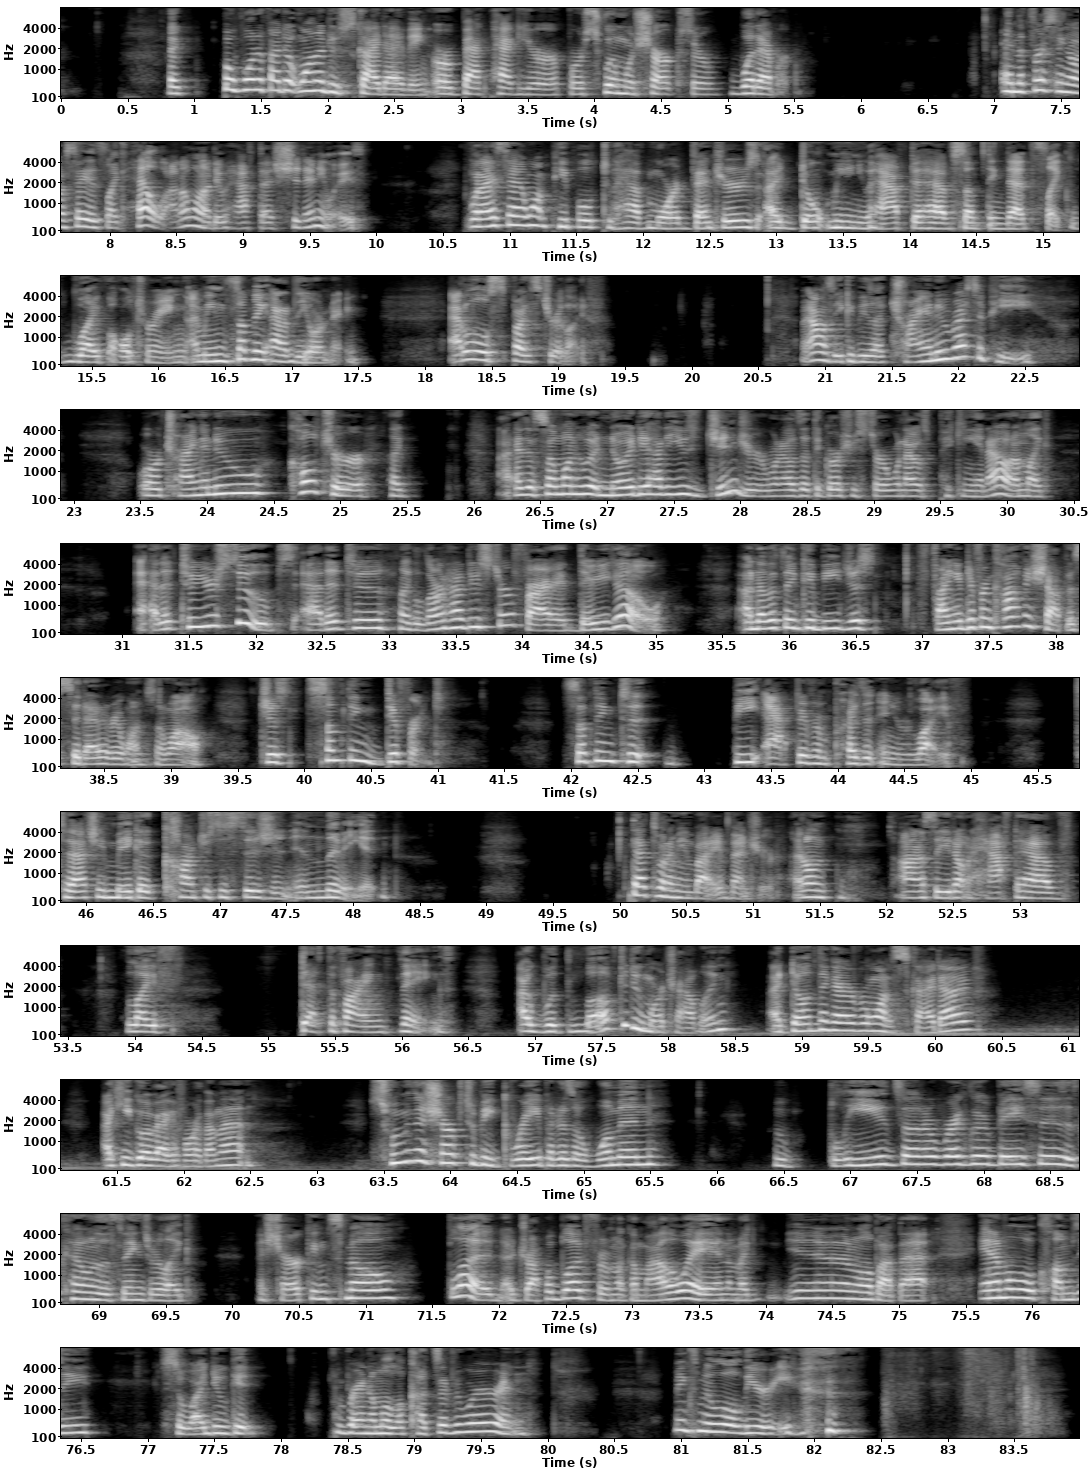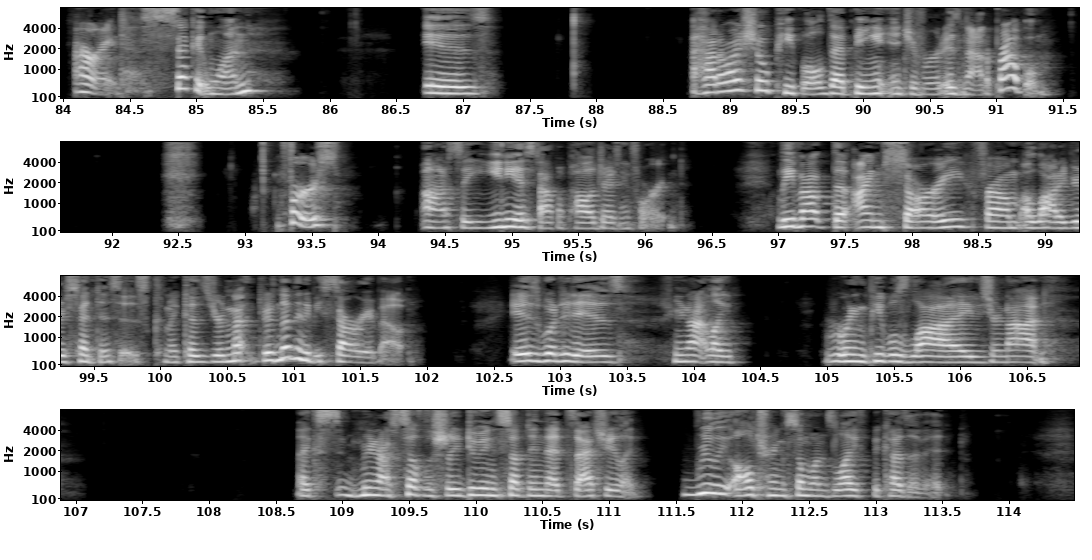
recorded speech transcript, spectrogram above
but what if I don't want to do skydiving or backpack Europe or swim with sharks or whatever? And the first thing I would say is like, hell, I don't want to do half that shit anyways. When I say I want people to have more adventures, I don't mean you have to have something that's like life altering. I mean something out of the ordinary. Add a little spice to your life. Mean, honestly, it could be like trying a new recipe or trying a new culture. Like, as someone who had no idea how to use ginger when I was at the grocery store when I was picking it out, I'm like, add it to your soups, add it to like learn how to do stir fry. There you go. Another thing could be just find a different coffee shop to sit at every once in a while. Just something different. Something to be active and present in your life. To actually make a conscious decision in living it. That's what I mean by adventure. I don't, honestly, you don't have to have life death defying things. I would love to do more traveling. I don't think I ever want to skydive. I keep going back and forth on that. Swimming the sharks would be great, but as a woman who bleeds on a regular basis, it's kind of one of those things where like a shark can smell blood, a drop of blood from like a mile away, and I'm like, yeah, I don't know about that. And I'm a little clumsy, so I do get random little cuts everywhere, and makes me a little leery. All right, second one is how do I show people that being an introvert is not a problem? First, honestly, you need to stop apologizing for it. Leave out the I'm sorry from a lot of your sentences because you're not there's nothing to be sorry about. It is what it is. You're not like ruining people's lives. You're not like you're not selfishly doing something that's actually like really altering someone's life because of it.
